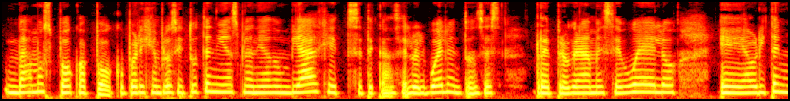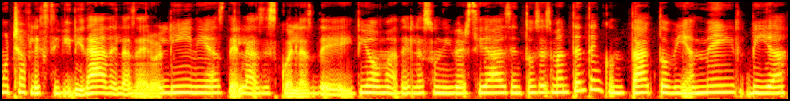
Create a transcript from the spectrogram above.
vamos poco a poco. Por ejemplo, si tú tenías planeado un viaje, se te canceló el vuelo, entonces reprograma ese vuelo. Eh, ahorita hay mucha flexibilidad de las aerolíneas, de las escuelas de idioma, de las universidades. Entonces mantente en contacto vía mail, vía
